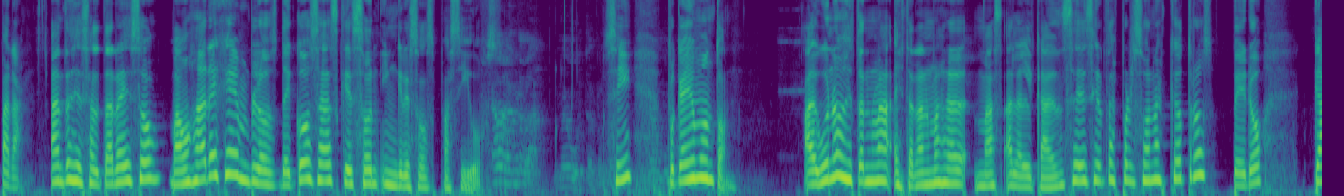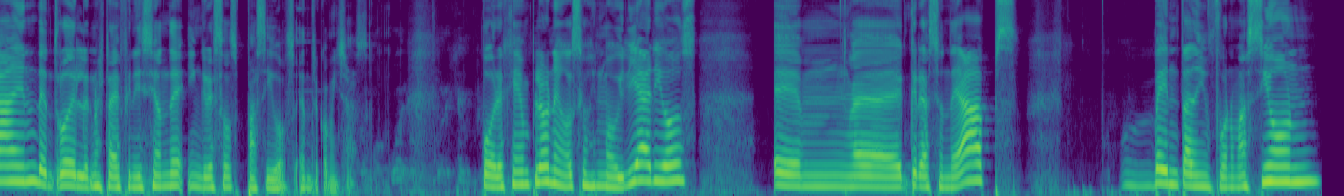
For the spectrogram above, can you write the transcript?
para, antes de saltar a eso, vamos a dar ejemplos de cosas que son ingresos pasivos. Ah, es verdad. Me gusta. porque ¿Sí? Porque hay un montón. Algunos están más, estarán más, al- más al alcance de ciertas personas que otros, pero caen dentro de nuestra definición de ingresos pasivos, entre comillas. Por ejemplo. Negocios inmobiliarios, em, eh, creación de apps, venta de información,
